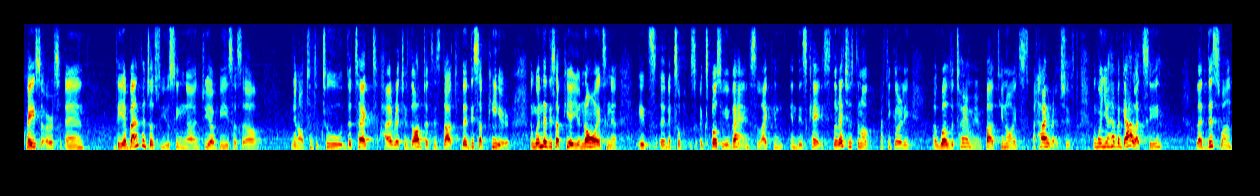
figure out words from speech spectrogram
quasars. And the advantage of using uh, GRBs as a you know, to, to detect high redshift objects is that they disappear. And when they disappear, you know it's an, it's an ex explosive event, like in, in this case. The redshift is not particularly uh, well determined, but you know it's at high redshift. And when you have a galaxy, like this one,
